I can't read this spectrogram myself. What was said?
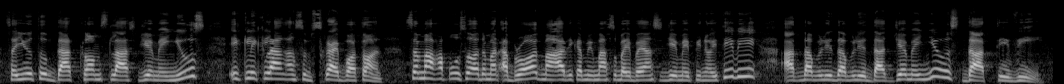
sa youtube.com slash News. I-click lang ang subscribe button. Sa mga kapuso naman abroad, maaari kami masubaybayan sa GMA Pinoy TV at www.gmanews.tv.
